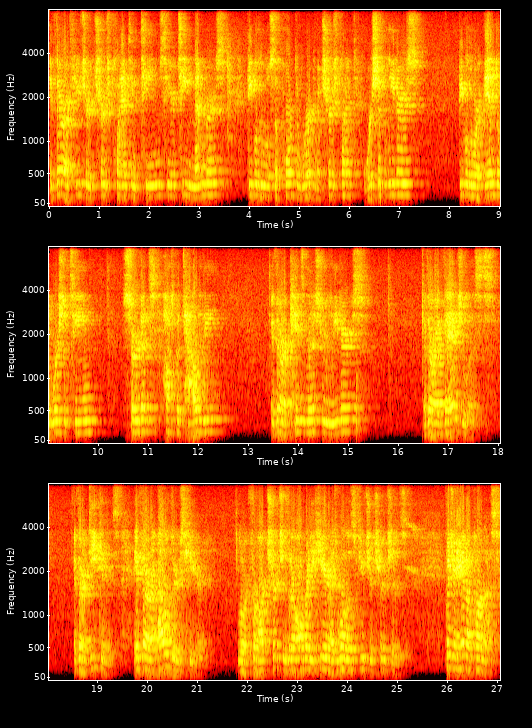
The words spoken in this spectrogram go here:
if there are future church planting teams here, team members, people who will support the work of a church plant, worship leaders, people who are in the worship team, servants, hospitality, if there are kids ministry leaders, if there are evangelists, if there are deacons, if there are elders here, Lord, for our churches that are already here as well as future churches, put your hand upon us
